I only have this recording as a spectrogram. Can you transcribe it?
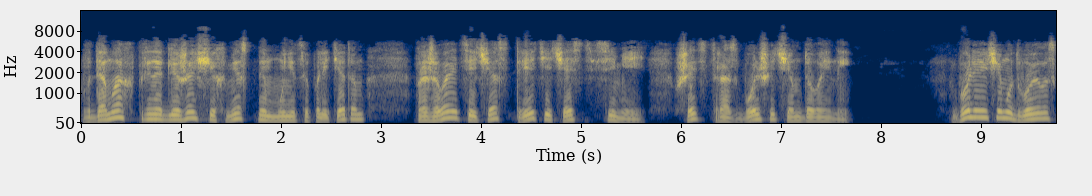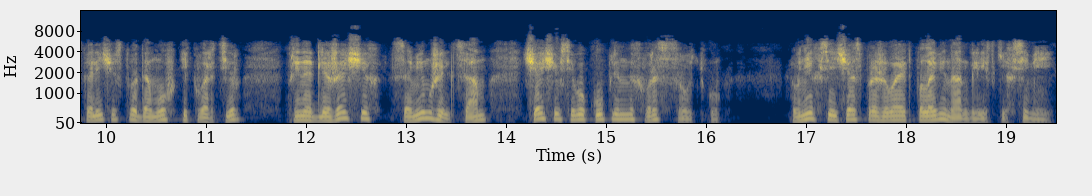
В домах, принадлежащих местным муниципалитетам, проживает сейчас третья часть семей, в шесть раз больше, чем до войны. Более чем удвоилось количество домов и квартир, принадлежащих самим жильцам, чаще всего купленных в рассрочку. В них сейчас проживает половина английских семей.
